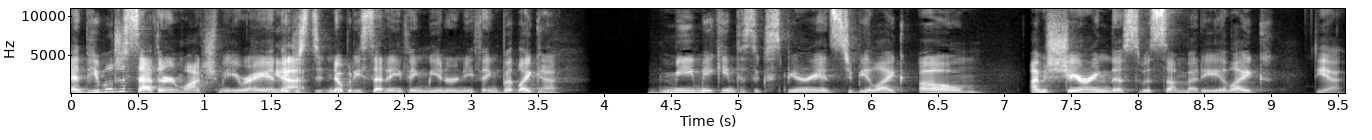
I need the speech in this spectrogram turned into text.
And people just sat there and watched me, right? And yeah. they just nobody said anything mean or anything. But like yeah. me making this experience to be like, oh, I'm sharing this with somebody, like yeah,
